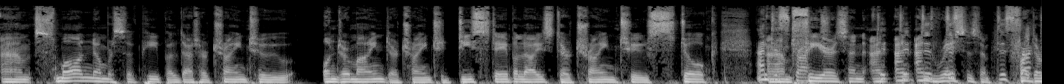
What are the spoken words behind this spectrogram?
um, small numbers of people that are trying to undermine, they're trying to destabilise, they're trying to stoke and um, fears and, and, and, and racism for their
